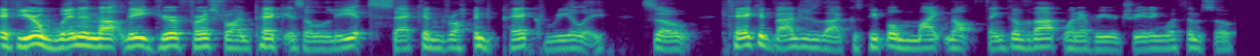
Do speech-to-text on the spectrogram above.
if you're winning that league, your first round pick is a late second round pick, really. So take advantage of that because people might not think of that whenever you're trading with them. So,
